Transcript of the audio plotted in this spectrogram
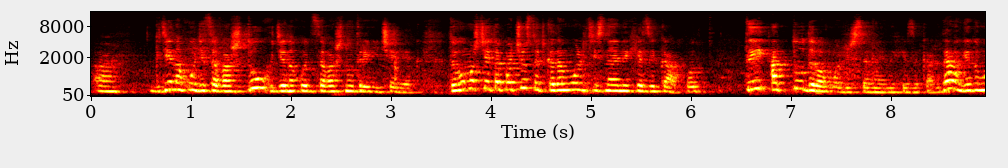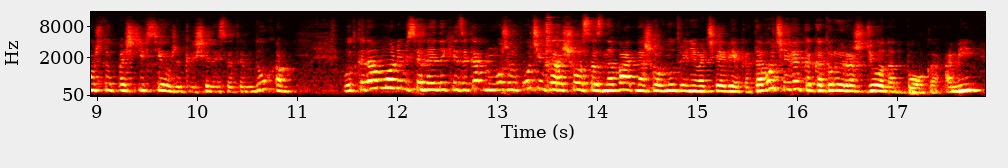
а, где находится ваш дух, где находится ваш внутренний человек, то вы можете это почувствовать, когда молитесь на иных языках. Вот ты оттуда молишься на иных языках. Да? Я думаю, что почти все уже крещены Святым Духом. Вот когда мы молимся на иных языках, мы можем очень хорошо осознавать нашего внутреннего человека, того человека, который рожден от Бога. Аминь.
